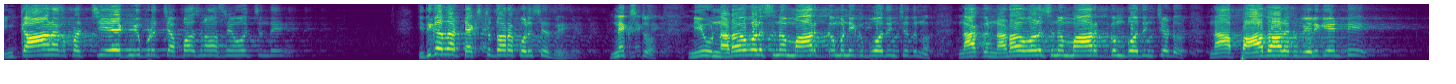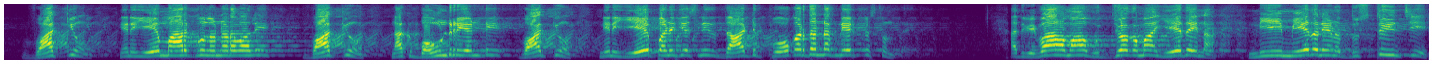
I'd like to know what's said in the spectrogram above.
ఇంకా నాకు ప్రత్యేకంగా ఇప్పుడు చెప్పాల్సిన అవసరం ఏమొచ్చింది? ఇది కదా టెక్స్ట్ ద్వారా కొలిసేది. నెక్స్ట్ నీవు నడవలసిన మార్గము నీకు బోధించదును. నాకు నడవలసిన మార్గం బోధించడు. నా పాదాలకు వెలుగేంటి? వాక్యం. నేను ఏ మార్గంలో నడవాలి? వాక్యం. నాకు బౌండరీ ఏంటి? వాక్యం. నేను ఏ పని చేసిన దాటి పోకూడదని నాకు నేర్పిస్తుంది. అది వివాహమా ఉద్యోగమా ఏదైనా. నీ మీద నేను దృష్టించి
